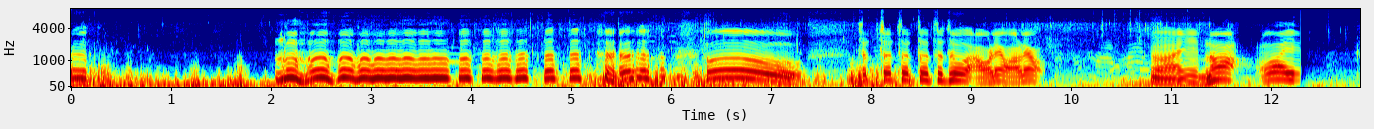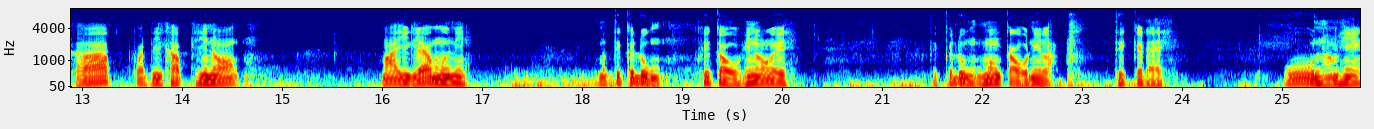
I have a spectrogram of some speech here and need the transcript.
ปึ๊บอื้อหือหือหือหือโอ้ทุทุทุทุทุทุเอาแล้วเอาแล้วโอ้ยเนาะโอ้ยครับสวัสดีครับพี่น้อง มาอีกแล้วมือนี้มันตึกกระดุ่งคือเก่าพี่น้องเอ้ยตึกกระดุ่งมองเก่านี่แหละตึกกระไดอู้น้ำแห้ง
